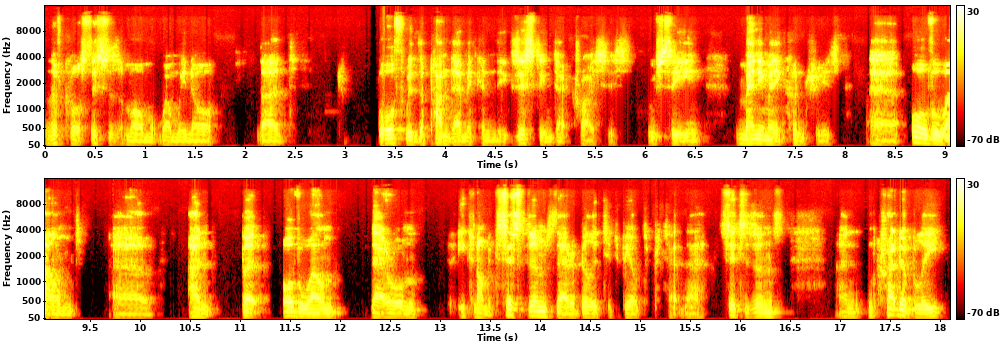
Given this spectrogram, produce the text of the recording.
And of course, this is a moment when we know that both with the pandemic and the existing debt crisis, we've seen many, many countries uh, overwhelmed uh, and but overwhelmed their own economic systems, their ability to be able to protect their citizens, and incredibly,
